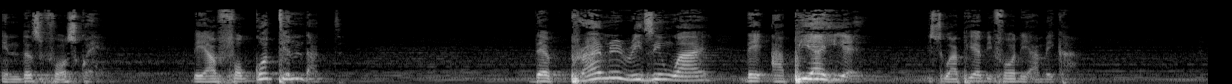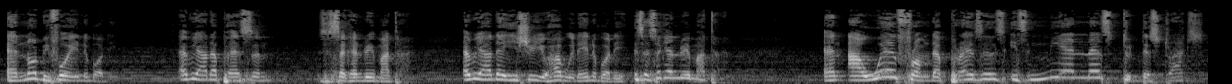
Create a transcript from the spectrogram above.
in this four square. They have forgotten that the primary reason why they appear here is to appear before their maker and not before anybody. Every other person is a secondary matter. Every other issue you have with anybody is a secondary matter. And away from the presence is nearness to distraction.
